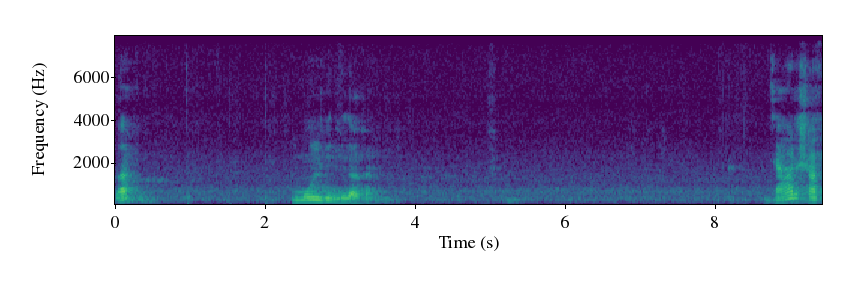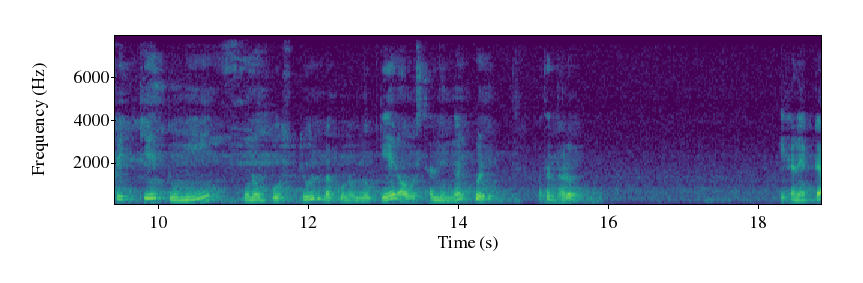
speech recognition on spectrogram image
বা মূল বিন্দু দরকার। যার সাপেক্ষে তুমি কোনো বস্তুর বা কোনো লোকের অবস্থান নির্ণয় করবে। অর্থাৎ ধরো, এখানে একটা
